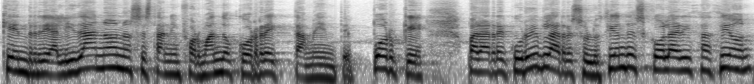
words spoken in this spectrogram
que en realidad no nos están informando correctamente, porque para recurrir la resolución de escolarización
